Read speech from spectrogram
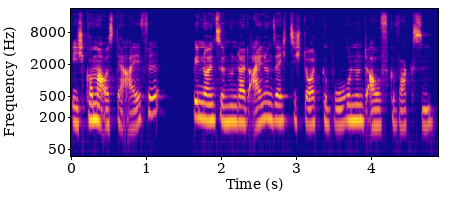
Ich komme aus der Eifel, bin 1961 dort geboren und aufgewachsen.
